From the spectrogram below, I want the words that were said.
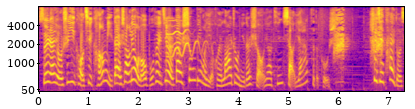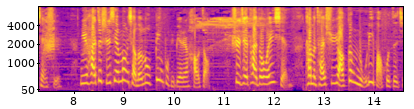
虽然有时一口气扛米袋上六楼不费劲儿，但生病了也会拉住你的手，要听小鸭子的故事。世界太多现实，女孩子实现梦想的路并不比别人好走。世界太多危险。她们才需要更努力保护自己。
